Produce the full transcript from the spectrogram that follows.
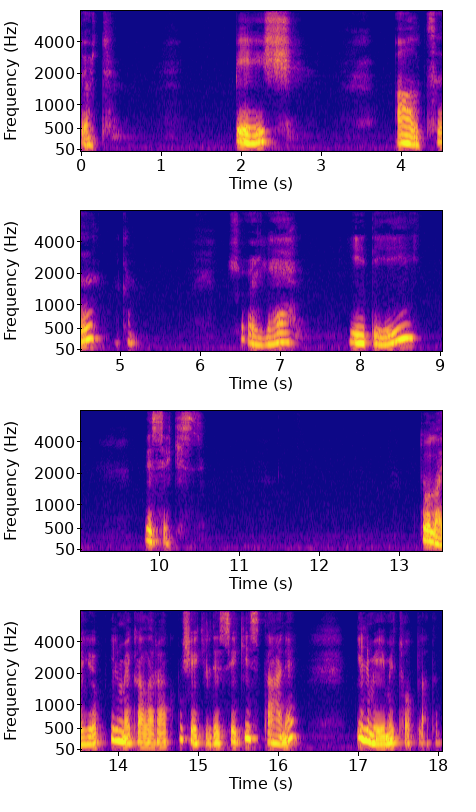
4. 5 6 bakın şöyle 7 ve 8 dolayıp ilmek alarak bu şekilde 8 tane ilmeğimi topladım.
